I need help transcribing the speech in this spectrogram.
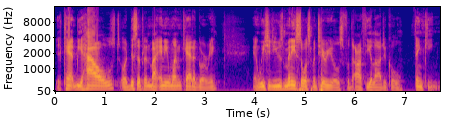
It can't be housed or disciplined by any one category and we should use many source materials for our theological thinking.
